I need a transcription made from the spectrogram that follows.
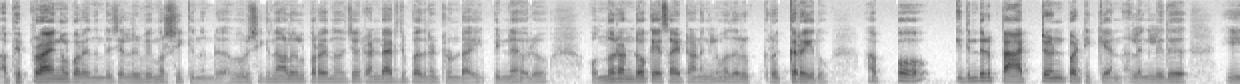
അഭിപ്രായങ്ങൾ പറയുന്നുണ്ട്. ചിലർ വിമർശിക്കുന്നുണ്ട്. വിമർശിക്കുന്ന ആളുകൾ പറയുന്നത് വെച്ചാൽ രണ്ടായിരത്തി പതിനെട്ടിലുണ്ടായി പിന്നെ ഒരു ഒന്നോ രണ്ടോ കേസായിട്ടാണെങ്കിലും അത് റിക്കർ ചെയ്തു. അപ്പോൾ ഇതിന്റെ ഒരു പാറ്റേൺ പഠിക്കാൻ അല്ലെങ്കിൽ ഇത് ഈ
